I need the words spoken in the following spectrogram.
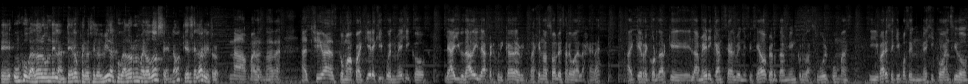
eh, un jugador o un delantero, pero se le olvida el jugador número 12, ¿no? Que es el árbitro. No, para nada. A Chivas, como a cualquier equipo en México, le ha ayudado y le ha perjudicado el arbitraje. No solo es al Guadalajara. Hay que recordar que el América se ha beneficiado, pero también Cruz Azul, Pumas y varios equipos en México han sido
